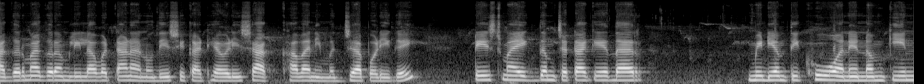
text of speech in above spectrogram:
આ ગરમા ગરમ લીલા વટાણાનું દેશી કાઠિયાવાડી શાક ખાવાની મજા પડી ગઈ. ટેસ્ટમાં એકદમ ચટાકેદાર, મીડિયમ તીખું અને નમકીન,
